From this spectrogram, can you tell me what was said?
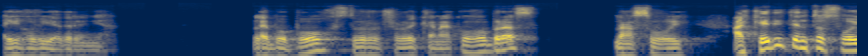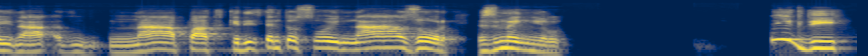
a jeho vyjadrenia. Lebo Boh stvoril človeka na koho obraz? Na svoj. A kedy tento svoj nápad, kedy tento svoj názor zmenil? Nikdy.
